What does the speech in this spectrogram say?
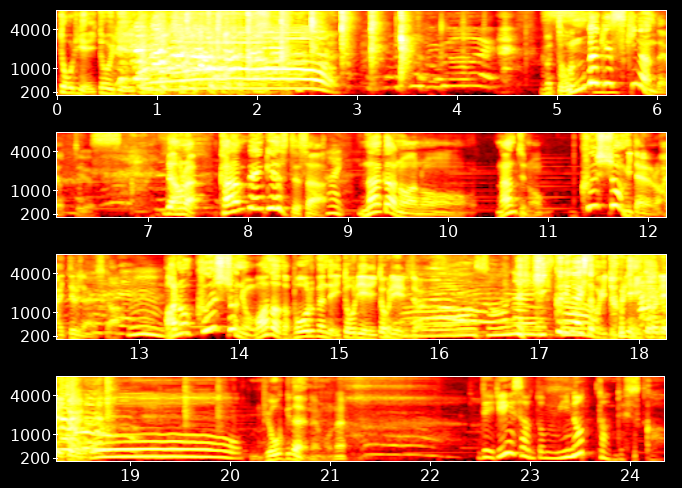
藤理恵伊藤理恵伊藤理恵伊藤理恵どんだけ好きなんだよっていう。でほらカンペンケースってさ、中のあのなんていうの？クッションみたいなの入ってるじゃないですか、うん、あのクッションにもわざわざボールペンで伊藤理恵伊藤理恵じゃなんひっくり返しても伊藤理恵伊藤理恵伊藤理恵病気だよねもうね。で理恵さんと実ったんですか？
